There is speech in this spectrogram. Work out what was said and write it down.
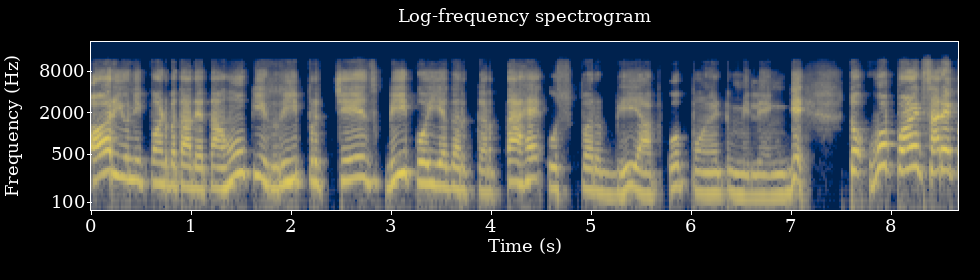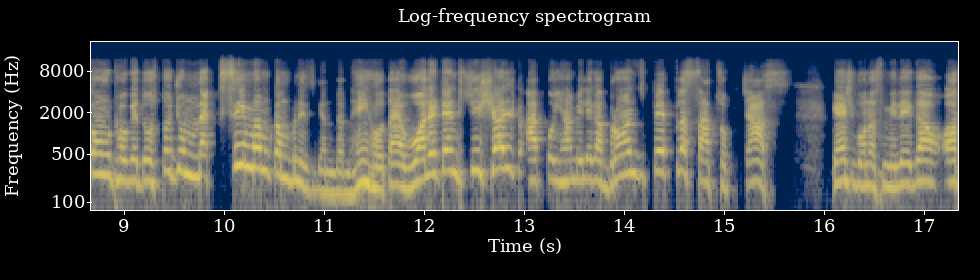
और यूनिक पॉइंट बता देता हूँ कि रिपर्चेज भी कोई अगर करता है, उस पर भी आपको पॉइंट मिलेंगे। तो वो पॉइंट सारे काउंट हो गए दोस्तों, जो मैक्सिमम कंपनीज़ के अंदर नहीं होता है। वॉलेट एंड टी शर्ट आपको यहाँ मिलेगा ब्रॉन्ज पे प्लस सात सौ पचास। कैश बोनस मिलेगा और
